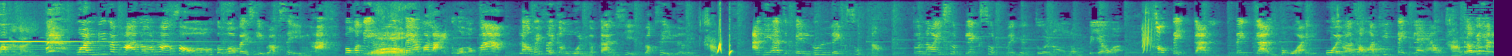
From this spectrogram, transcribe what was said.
วันอะไร วันที่จะพาน้องทั้งสองตัวไปฉีดวัคซีนค่ะ ปกติเราเลี้ยงแมวมาหลาย ตัวมากๆ เราไม่เคยกังวลกับการฉีดวัคซีนเลย ครับ อันนี้อาจจะเป็นรุ่นเล็กสุดเนาะ ตัวน้อยสุดเล็กสุดหมายถึงตัวน้องนมเปรี้ยวอะ่ะเขาติดกันติดการป่วย ป่วยมาสองอาทิตย์ติดแล้วครับ เราไปหา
